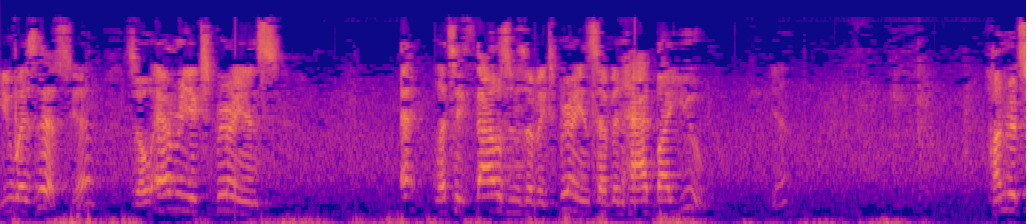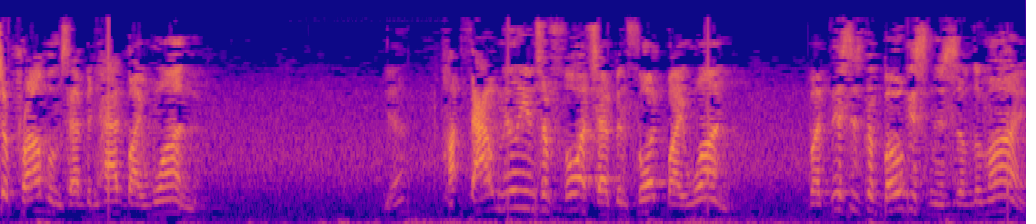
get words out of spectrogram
You as this, yeah? So every experience, eh, let's say thousands of experiences have been had by you. Yeah? Hundreds of problems have been had by one. Yeah? Millions of thoughts have been thought by one. But this is the bogusness of the mind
